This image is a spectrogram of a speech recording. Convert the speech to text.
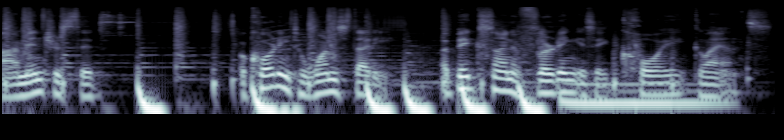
I'm interested. According to one study, a big sign of flirting is a coy glance.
